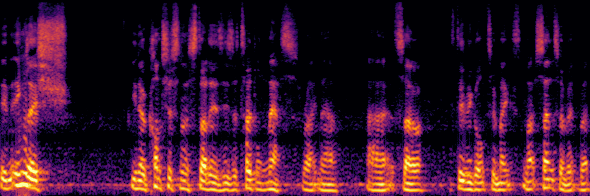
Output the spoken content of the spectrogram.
In English, you know, consciousness studies is a total mess right now. Uh, so it's difficult to make much sense of it. But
